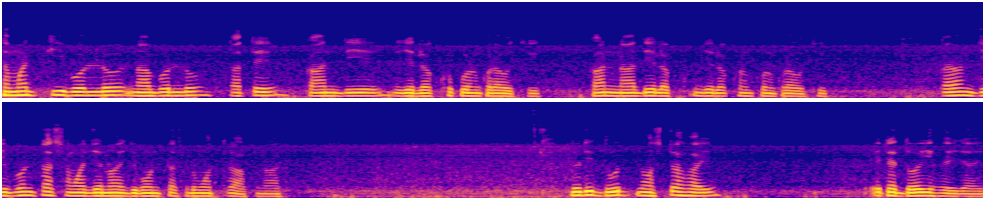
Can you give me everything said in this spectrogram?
সমাজ কী বলল, না বলল, তাতে কান দিয়ে নিজের লক্ষ্য পূরণ করা উচিত। কান না দিয়ে লক্ষ্য নিজের লক্ষ্য পূরণ করা উচিত। কারণ জীবনটা সমাজে নয়, জীবনটা শুধুমাত্র আপনার। যদি দুধ নষ্ট হয়, এটা দই হয়ে যায়।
